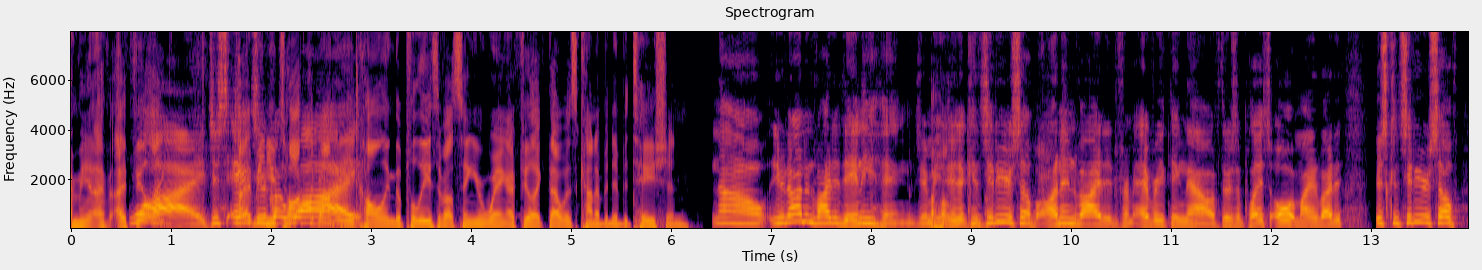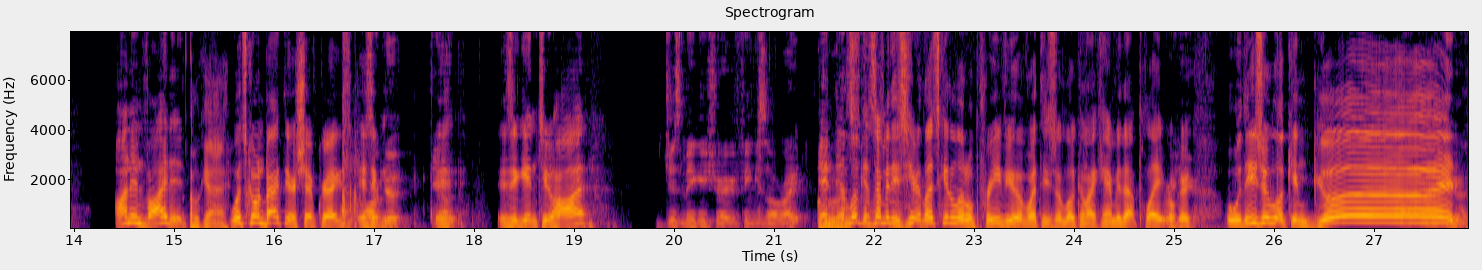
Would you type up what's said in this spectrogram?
I mean, I, I feel like. why? just I mean, you the que- talked about me calling the police about seeing your wing. I feel like that was kind of an invitation. No, you're not invited to anything, Jimmy. Uh-huh. Consider yourself uninvited from everything now. If there's a place, oh, am I invited? Just consider yourself uninvited. Okay. What's going back there, Chef Greg? Is All it good. is, is it getting too hot? Just making sure everything is all right. And, and look at some of these here. Let's get a little preview of what these are looking like. Hand me that plate real quick. Oh, these are looking good,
